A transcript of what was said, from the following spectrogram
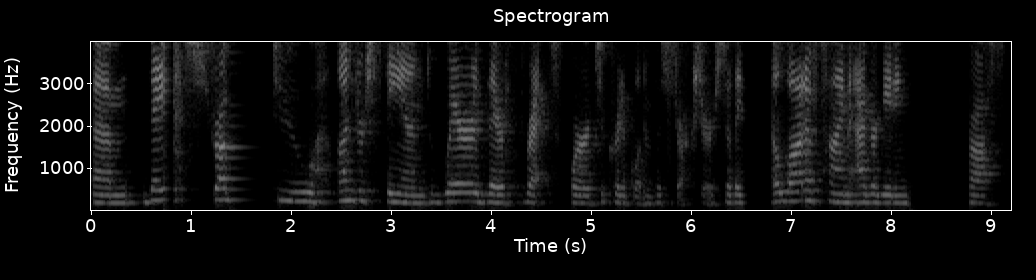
Um, they struggled to understand where their threats were to critical infrastructure. So they a lot of time aggregating across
